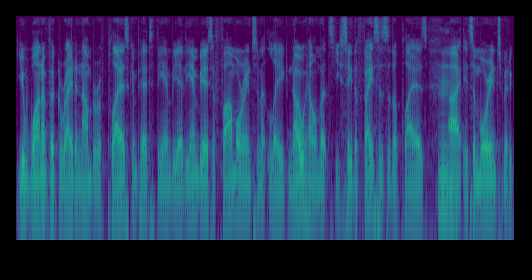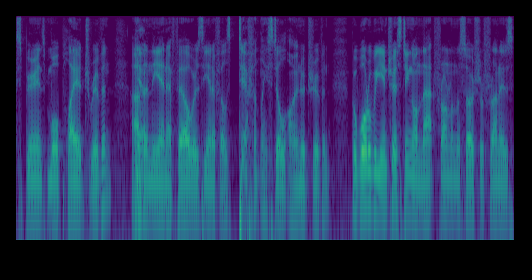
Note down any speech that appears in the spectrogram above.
you're one of a greater number of players compared to the NBA. The NBA is a far more intimate league, no helmets. You see the faces of the players. Mm. Uh, it's a more intimate experience, more player driven uh, yeah. than the NFL, whereas the NFL is definitely still owner driven. But what will be interesting on that front, on the social front, is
